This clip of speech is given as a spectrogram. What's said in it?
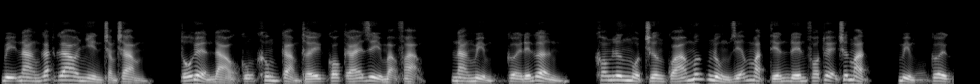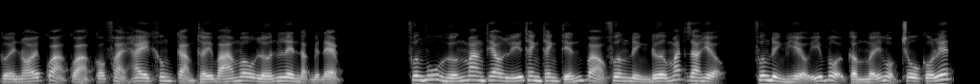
bị nàng gắt gao nhìn chằm chằm, tố huyền đảo cũng không cảm thấy có cái gì mạo phạm, nàng mỉm cười đến gần, không lưng một trường quá mức nùng diễm mặt tiến đến phó tuệ trước mặt, mỉm cười cười nói quả quả có phải hay không cảm thấy bá mâu lớn lên đặc biệt đẹp. Phương Vũ hướng mang theo Lý Thanh Thanh tiến vào Phương Đình đưa mắt ra hiệu, Phương Đình hiểu ý vội cầm mấy hộp chocolate,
